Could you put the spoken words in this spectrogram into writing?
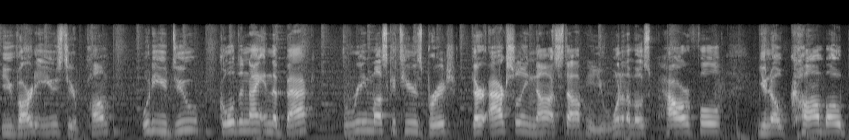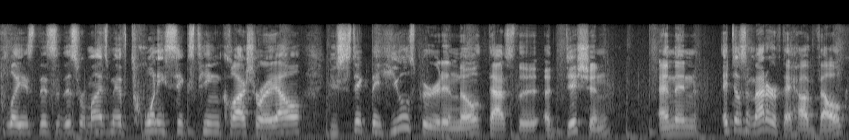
you've already used your pump. What do you do? Golden Knight in the back, three Musketeers bridge. They're actually not stopping you. One of the most powerful you know, combo plays. This this reminds me of 2016 Clash Royale. You stick the Heal Spirit in though, that's the addition. And then it doesn't matter if they have Valk.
